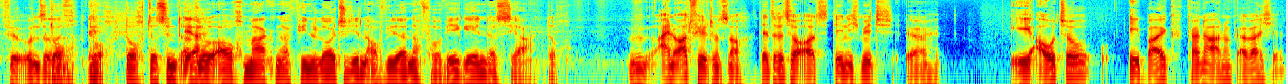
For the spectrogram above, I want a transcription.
Für unsere. Doch, doch, doch. Das sind also ja. auch markenaffine Leute, die dann auch wieder nach VW gehen. Das ja, doch. Ein Ort fehlt uns noch. Der dritte Ort, den ich mit äh, E-Auto, E-Bike, keine Ahnung, erreiche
